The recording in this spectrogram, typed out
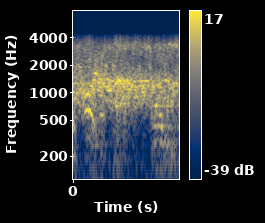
oh.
